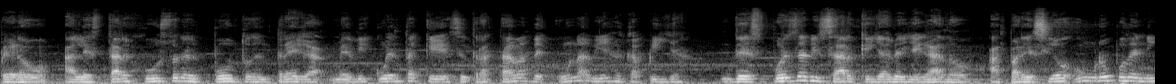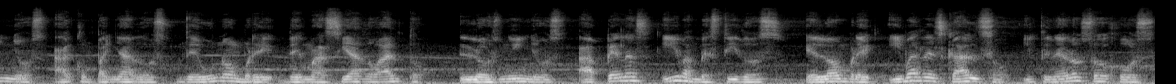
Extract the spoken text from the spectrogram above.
pero al estar justo en el punto de entrega me di cuenta que se trataba de una vieja capilla. Después de avisar que ya había llegado, apareció un grupo de niños acompañados de un hombre demasiado alto. Los niños apenas iban vestidos. El hombre iba descalzo y tenía los ojos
